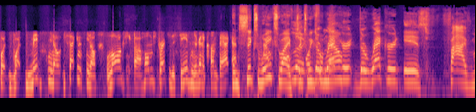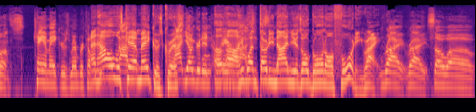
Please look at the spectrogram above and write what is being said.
But but mid, you know, second, you know, long uh, home stretch of the season, you're going to come back. In six weeks, right? Look, six weeks the from now. record, The record is five months. Cam Akers, remember a couple And how ago, old was five Cam months. Akers, Chris? Not younger than Uh, Aaron uh, he wasn't 39 years old, going on 40. Right. Right, right. So uh,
